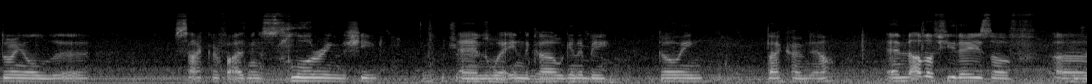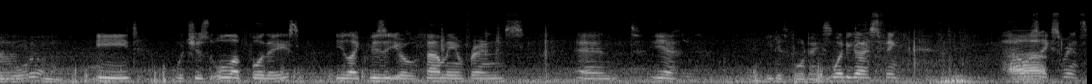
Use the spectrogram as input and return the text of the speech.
doing all the sacrificing, slaughtering the sheep. And we're in the car, we're gonna be going back home now. And the other few days of uh, Drink water or no? Eid, which is all up four days, you like visit your family and friends, and yeah. You just four days. What do you guys think? How was Uh, the experience?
